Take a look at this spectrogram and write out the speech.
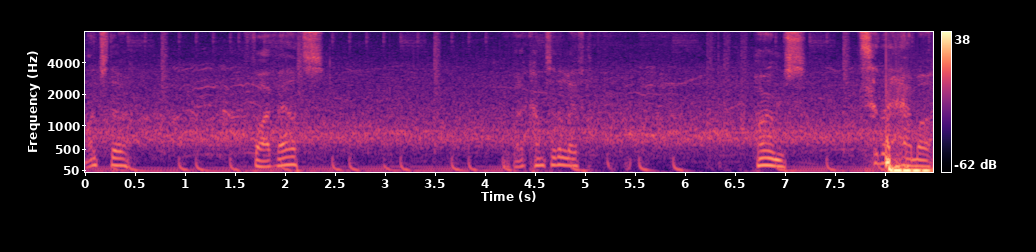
Munster. Five outs. We've got to come to the left. Holmes to the hammer.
